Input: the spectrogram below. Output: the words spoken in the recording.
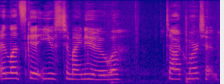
and let's get used to my new Doc Martens.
